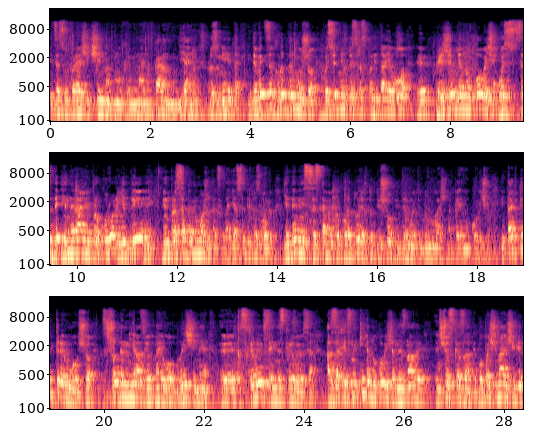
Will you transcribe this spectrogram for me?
і це суперечить чинному кримінально караному діянню. Розумієте? І дивиться в глибину, що ось сьогодні хтось розповідає, о е, режим Януковича, ось сидить генеральний прокурор, єдиний. Він про себе не може так сказати. Я собі дозволю. Єдиний з системи прокуратури, хто пішов підтримувати обвинувачення по Януковичу, і так підтримував, що жоден м'яз його- на його обличчі не е, схилився і не скривився. А захисники Януковича не знали, що сказати, бо починаючи від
